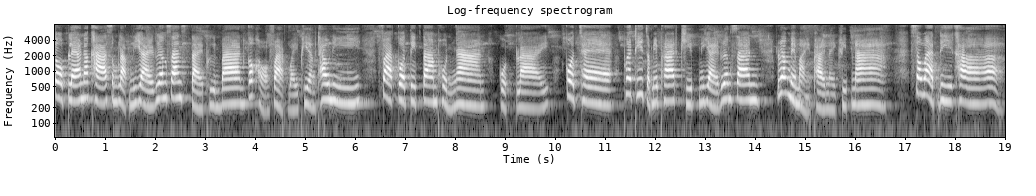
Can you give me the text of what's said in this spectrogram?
จบแล้วนะคะสำหรับนิยายเรื่องสั้นสไตล์พื้นบ้านก็ขอฝากไว้เพียงเท่านี้ ฝากกดติดตามผลงาน กดไลค์กดแชร์ เพื่อที่จะไม่พลาดคลิปนิยายเรื่องสั้น เรื่องใหม่ๆ ภายในคลิปหน้า สวัสดีค่ะ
